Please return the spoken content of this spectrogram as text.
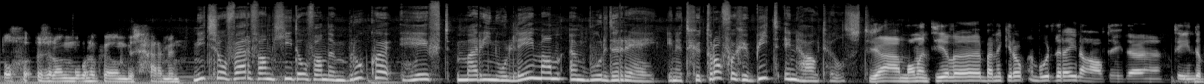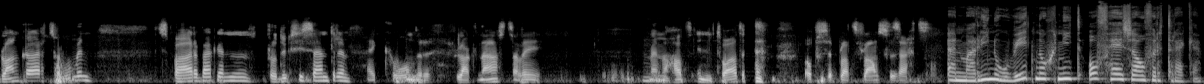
toch zo lang mogelijk willen beschermen. Niet zo ver van Guido van den Broeke heeft Marino Leeman een boerderij in het getroffen gebied in Houthulst. Ja, momenteel eh, ben ik hier op mijn boerderij nog altijd. eh, tegen de Blankaart, Hoemen, het Spaarbekken, productiecentrum. Ik woon er vlak naast, allee, met mijn gat in het water, op zijn plat Vlaams gezegd. En Marino weet nog niet of hij zal vertrekken.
